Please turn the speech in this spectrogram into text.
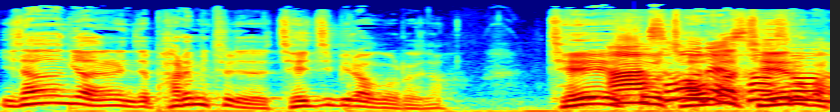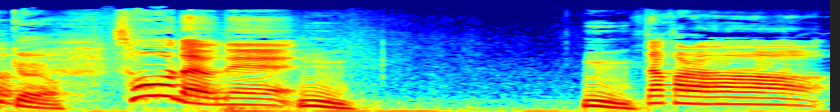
이상한 게 아니라 이제 발음이 틀려요. 제 집이라고 그러죠. 제 아, 또 서울에, 저가 서- 제로 서- 바뀌어요. そうだよね。 음. 음. だから、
